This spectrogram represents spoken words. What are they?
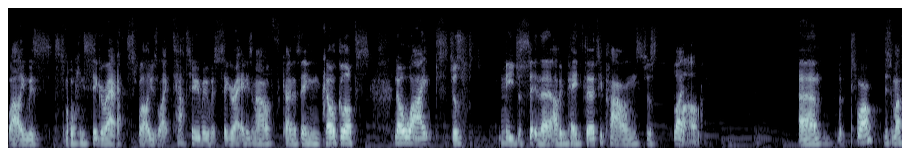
while he was smoking cigarettes, while he was like tattooing me with a cigarette in his mouth, kind of thing. No gloves, no wipes, just me just sitting there having paid thirty pounds, just like. Wow. Um, but this one, this is my,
